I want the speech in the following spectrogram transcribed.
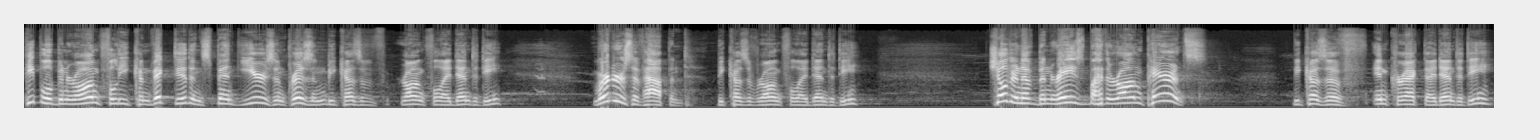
People have been wrongfully convicted and spent years in prison because of wrongful identity. Murders have happened because of wrongful identity. Children have been raised by the wrong parents because of incorrect identity.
